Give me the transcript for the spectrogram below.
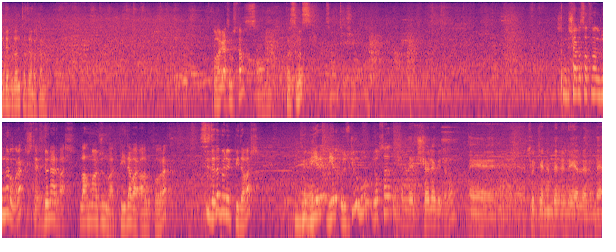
Bir de buranın tadına bakalım. Kolay gelsin ustam. Sağ olun. Nasılsınız? Sağ olun. Teşekkürler. Şimdi dışarıda satılan ürünler olarak işte döner var, lahmacun var, pide var ağırlıklı olarak. Sizde de böyle bir pide var. Bir- Bir yere, bir yere özgü mü bu yoksa Şimdi şöyle bir durum. Ee, Türkiye'nin belirli yerlerinde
